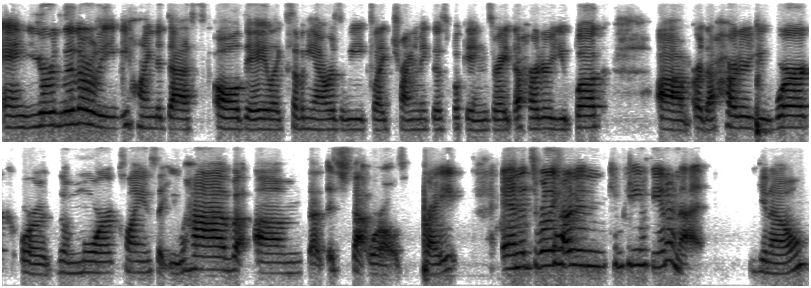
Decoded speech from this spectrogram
and you're literally behind the desk all day like 70 hours a week like trying to make those bookings right? The harder you book um, or the harder you work or the more clients that you have um, that it's just that world right? And it's really hard in competing with the internet you know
